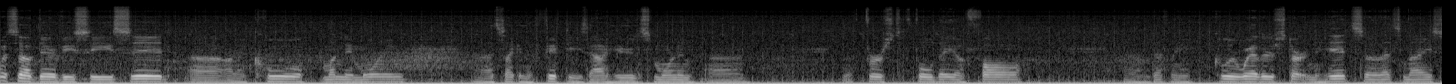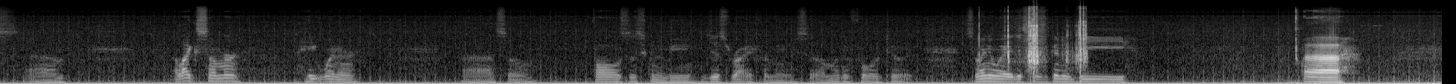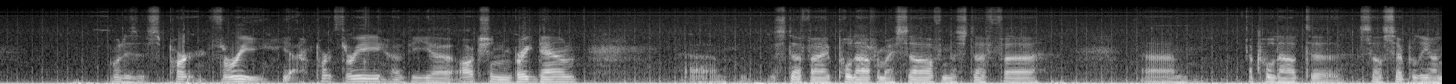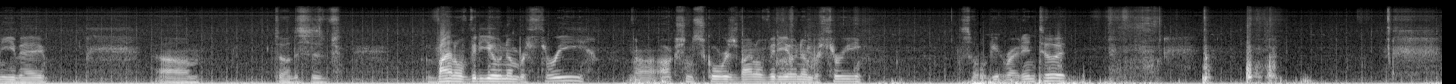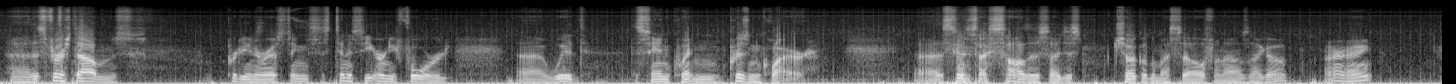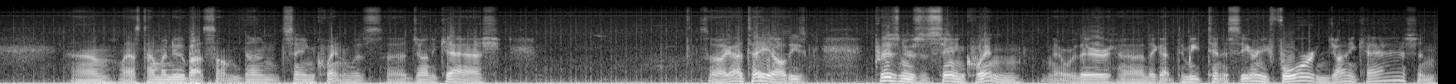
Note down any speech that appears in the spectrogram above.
What's up there VC? Sid uh, on a cool Monday morning. Uh, it's like in the 50s out here this morning. Uh, the first full day of fall. Um, definitely cooler weather starting to hit so that's nice. Um, I like summer. I hate winter. Uh, so fall is just going to be just right for me so I'm looking forward to it. So anyway this is going to be uh, what is this? Part three. Yeah part three of the uh, auction breakdown. Um, the stuff I pulled out for myself and the stuff uh, um, I pulled out to sell separately on eBay. Um, so this is vinyl video number three. Uh, auction scores vinyl video number three. So we'll get right into it. Uh, this first album is pretty interesting. This is Tennessee Ernie Ford uh, with the San Quentin Prison Choir. Uh, as I saw this, I just chuckled to myself and I was like, oh, alright. Um, last time I knew about something done at San Quentin was uh, Johnny Cash. So I gotta tell you, all these prisoners at San Quentin that were there, uh, they got to meet Tennessee Ernie Ford and Johnny Cash and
